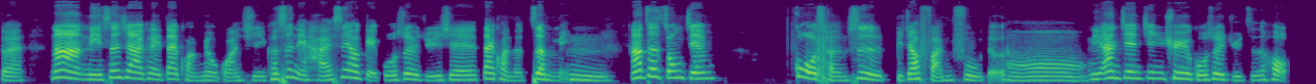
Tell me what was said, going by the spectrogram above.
对。那你剩下的可以贷款没有关系，可是你还是要给国税局一些贷款的证明。嗯，然后这中间过程是比较繁复的哦。你案件进去国税局之后，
